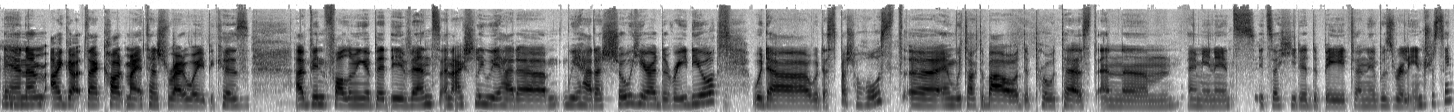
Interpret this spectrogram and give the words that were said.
And um, I got that caught my attention right away because I've been following a bit the events, and actually we had a we had a show here at the radio with a with a special host, uh, and we talked about the protest, and um, I mean it's it's a heated debate, and it was really interesting.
